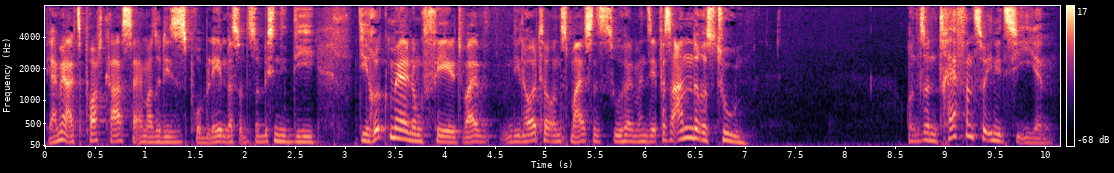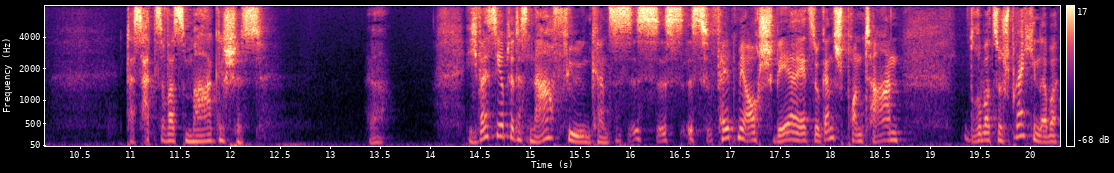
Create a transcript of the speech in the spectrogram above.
Wir haben ja als Podcaster immer so dieses Problem, dass uns so ein bisschen die, die Rückmeldung fehlt, weil die Leute uns meistens zuhören, wenn sie etwas anderes tun. Und so ein Treffen zu initiieren, das hat so was Magisches. Ja. Ich weiß nicht, ob du das nachfühlen kannst. Es, ist, es, es fällt mir auch schwer, jetzt so ganz spontan drüber zu sprechen, aber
